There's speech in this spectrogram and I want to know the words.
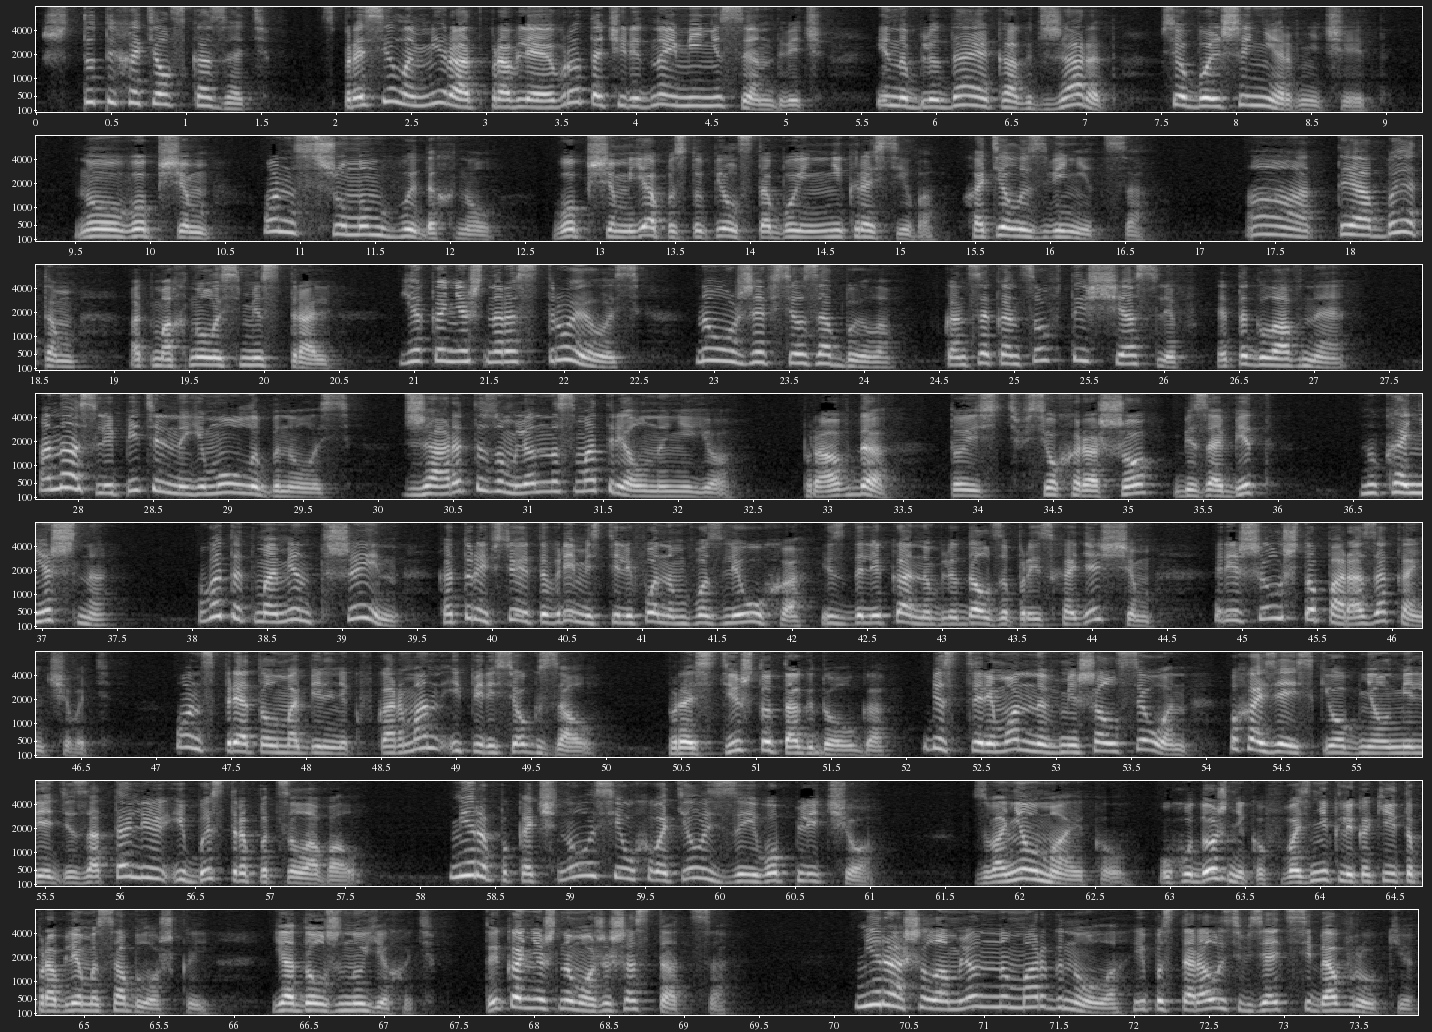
Что ты хотел сказать? Спросила Мира, отправляя в рот очередной мини-сэндвич и наблюдая, как Джаред все больше нервничает. Ну, в общем, он с шумом выдохнул. В общем, я поступил с тобой некрасиво. Хотел извиниться. А, ты об этом, отмахнулась Мистраль. Я, конечно, расстроилась, но уже все забыла. В конце концов, ты счастлив, это главное. Она ослепительно ему улыбнулась. Джаред изумленно смотрел на нее. «Правда? То есть все хорошо, без обид?» «Ну, конечно». В этот момент Шейн, который все это время с телефоном возле уха издалека наблюдал за происходящим, решил, что пора заканчивать. Он спрятал мобильник в карман и пересек зал. «Прости, что так долго». Бесцеремонно вмешался он – по-хозяйски обнял Миледи за талию и быстро поцеловал. Мира покачнулась и ухватилась за его плечо. Звонил Майкл. У художников возникли какие-то проблемы с обложкой. Я должен уехать. Ты, конечно, можешь остаться. Мира ошеломленно моргнула и постаралась взять себя в руки.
